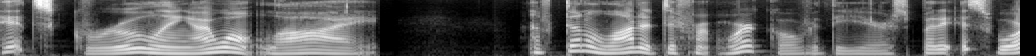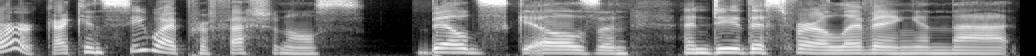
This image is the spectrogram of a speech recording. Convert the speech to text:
it's grueling, I won't lie. I've done a lot of different work over the years, but it's work. I can see why professionals build skills and, and do this for a living, and that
